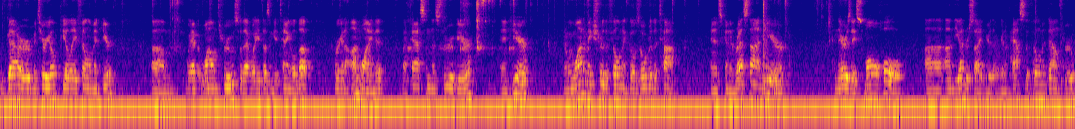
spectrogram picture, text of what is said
We've got our material, PLA filament here. Um, we have it wound through so that way it doesn't get tangled up. We're going to unwind it by passing this through here and here and we want to make sure the filament goes over the top and it's going to rest on here and there is a small hole uh, on the underside here that we're going to pass the filament down through.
